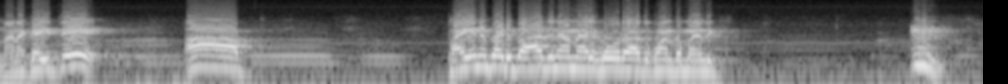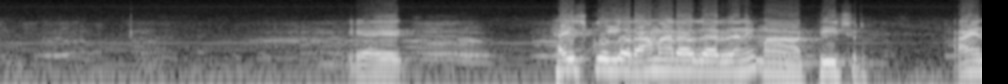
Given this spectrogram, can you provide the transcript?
మనకైతే ఆ పైన పడి బాధిన మెలకువ రాదు కొంతమందికి. హై స్కూల్లో రామారావు గారు అని మా టీచర్. ఆయన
